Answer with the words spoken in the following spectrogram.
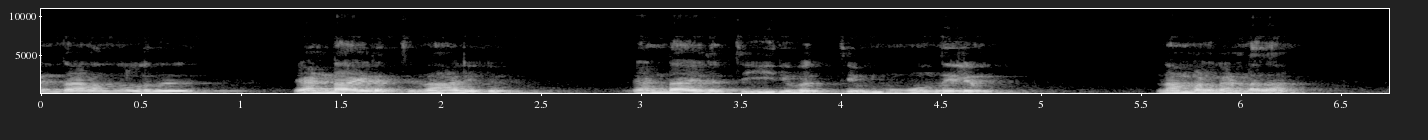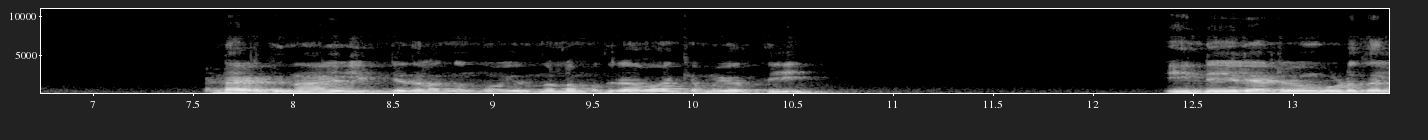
എന്താണെന്നുള്ളത് രണ്ടായിരത്തി നാലിലും രണ്ടായിരത്തി ഇരുപത്തി മൂന്നിലും നമ്മൾ കണ്ടതാണ്. രണ്ടായിരത്തി നാലിൽ ഇന്ത്യ തിളങ്ങുന്നു എന്നുള്ള മുദ്രാവാക്യം ഉയർത്തി ഇന്ത്യയിൽ ഏറ്റവും കൂടുതൽ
